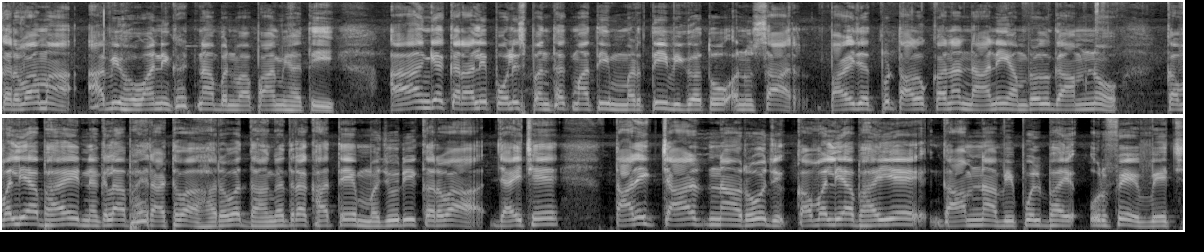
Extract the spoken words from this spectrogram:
કરવામાં આવી હોવાની ઘટના બનવા પામી હતી. આ અંગે કરાલી પોલીસ પંથકમાંથી મળતી વિગતો અનુસાર પાવીજતપુર તાલુકાના નાની અમરોલ ગામનો કવલિયાભાઈ, નગલાભાઈ રાઠવા, હરવદ ધાંગધ્રા ખાતે મજૂરી કરવા જાય છે. તારીખ ચારના રોજ કવલિયાભાઈએ ગામના વિપુલભાઈ ઉર્ફે વેચ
